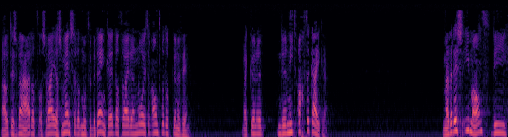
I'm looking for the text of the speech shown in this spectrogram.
Nou, het is waar dat als wij als mensen dat moeten bedenken, dat wij er nooit een antwoord op kunnen vinden. Wij kunnen er niet achter kijken. Maar er is iemand die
